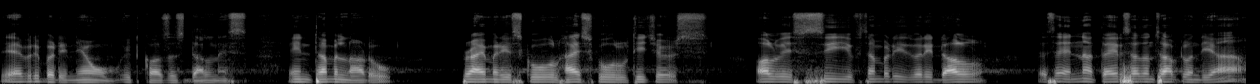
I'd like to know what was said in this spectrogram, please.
See, everybody knew it causes dullness. In Tamil Nadu, primary school, high school teachers always see if somebody is very dull, they say, enna thair sadhan saaptu vandiya?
